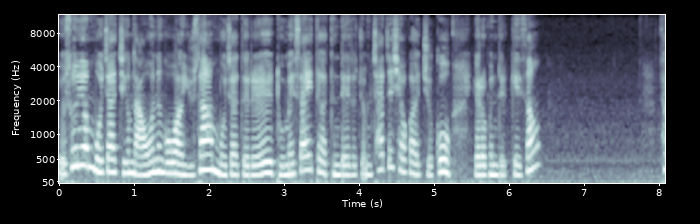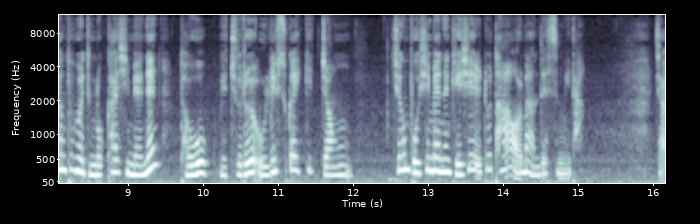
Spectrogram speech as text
요 소유연 모자 지금 나오는 거와 유사한 모자들을 도매 사이트 같은 데서 좀 찾으셔가지고 여러분들께서 상품을 등록하시면은 더욱 매출을 올릴 수가 있겠죠. 지금 보시면은 게시일도 다 얼마 안 됐습니다. 자,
